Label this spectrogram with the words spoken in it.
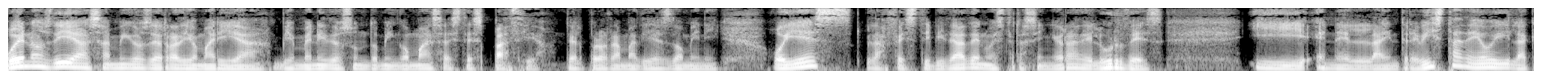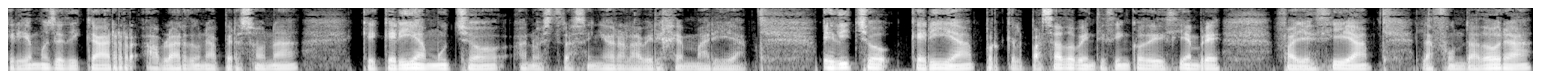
Buenos días amigos de Radio María, bienvenidos un domingo más a este espacio del programa 10 Domini. Hoy es la festividad de Nuestra Señora de Lourdes y en la entrevista de hoy la queríamos dedicar a hablar de una persona que quería mucho a Nuestra Señora la Virgen María. He dicho quería porque el pasado 25 de diciembre fallecía la fundadora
